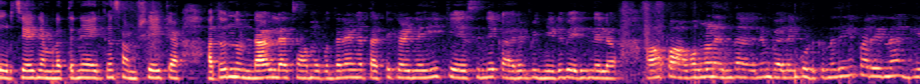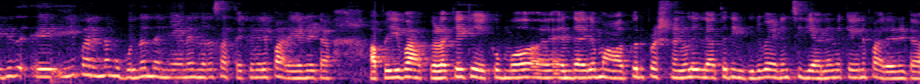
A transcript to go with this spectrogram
തീർച്ചയായും നമ്മളെ തന്നെ ആയിരിക്കും സംശയിക്കുക. അതൊന്നും ഉണ്ടാവില്ല അച്ഛാ. മുകുന്ദനെ അങ്ങ് തട്ടിക്കഴിഞ്ഞാൽ ഈ കേസിന്റെ കാര്യം പിന്നീട് വരില്ലല്ലോ. ആ പാവങ്ങൾ എന്തായാലും വിലയും കൊടുക്കുന്നത് ഈ പറയുന്ന ഗിരി ഈ പറയുന്ന മുകുന്ദൻ തന്നെയാണ് എന്നൊരു സത്യക്കവരെ പറയണേട്ടാ അപ്പോൾ ഈ വാക്കുകളൊക്കെ കേൾക്കുമ്പോൾ എന്തായാലും ആർക്കൊരു പ്രശ്നങ്ങളില്ലാത്ത രീതിയിൽ വേണം ചെയ്യാനെന്നൊക്കെ ഇങ്ങനെ പറയണേട്ടാ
